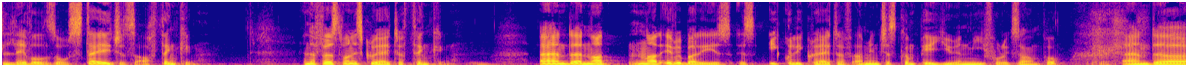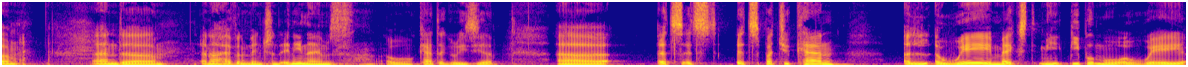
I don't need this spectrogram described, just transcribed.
levels or stages of thinking. And the first one is creative thinking and uh, not not everybody is, is equally creative. I mean, just compare you and me, for example, and uh, and uh, and I haven't mentioned any names or categories here. Uh, it's it's it's, but you can a aware makes me, people more aware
